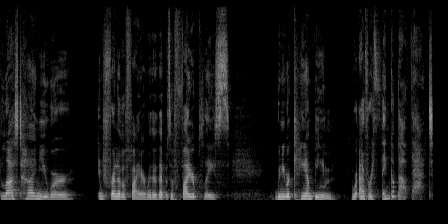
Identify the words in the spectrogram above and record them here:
The last time you were in front of a fire, whether that was a fireplace, when you were camping, wherever, think about that.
